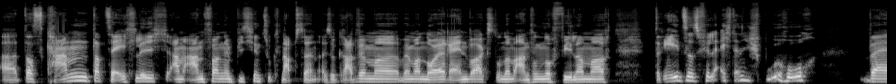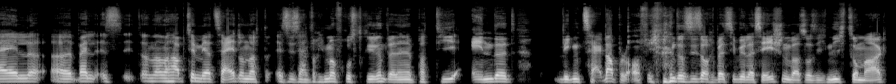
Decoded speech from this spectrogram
Äh, das kann tatsächlich am Anfang ein bisschen zu knapp sein. Also gerade wenn man, wenn man neu reinwächst und am Anfang noch Fehler macht, dreht es vielleicht eine Spur hoch weil, äh, weil es, dann, dann habt ihr mehr Zeit und es ist einfach immer frustrierend, wenn eine Partie endet, wegen Zeitablauf. Ich meine, das ist auch bei Civilization was, was ich nicht so mag,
